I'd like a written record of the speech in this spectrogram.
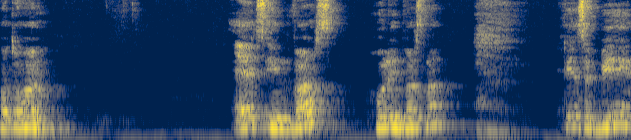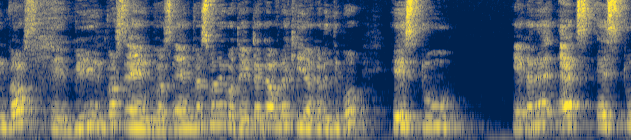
কত হয়? এক্স ইনভার্স, হোল ইনভার্স না? ঠিক আছে, B inverse, A B inverse, A inverse. A inverse মানে কত? এটাকে আমরা কি আকারে দিব? S two. এখানে এক্স, এস টু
